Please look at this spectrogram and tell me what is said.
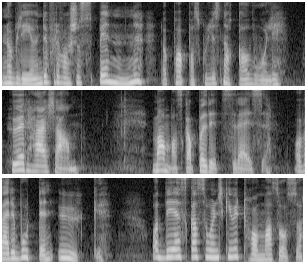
Nå ble hun det, for det var så spennende når pappa skulle snakke alvorlig. Hør her, sa han. Mamma skal på rettsreise og være borte en uke, og det skal sorenskriver Thomas også.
